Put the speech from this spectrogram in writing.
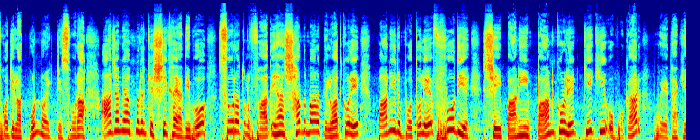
ফজিলতপূর্ণ একটি সূরা। আজ আমি আপনাদেরকে শিখাইয়া দিব সূরাতুল ফাতিহা সাতবার তেলাওয়াত করে পানির বোতলে ফু দিয়ে সেই পানি পান করলে কি কি উপকার হয়ে থাকে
